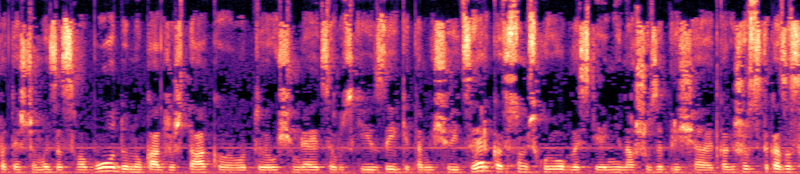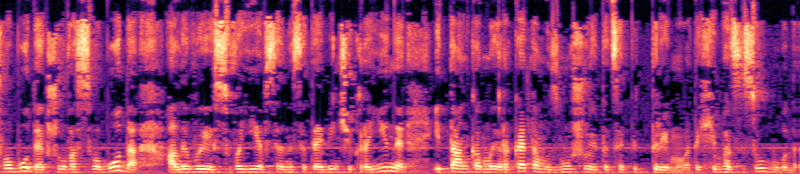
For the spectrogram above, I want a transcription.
про те, що ми за свободу. Ну як же ж так, от ущемляється русский язик, і там ще і церковь в Сумській області, вони нашу запрещають. Як же це така за свобода, якщо у вас свобода, але ви своє все несете в інші країни і танками і ракетами змушуєте це підтримувати. Хіба це свобода?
